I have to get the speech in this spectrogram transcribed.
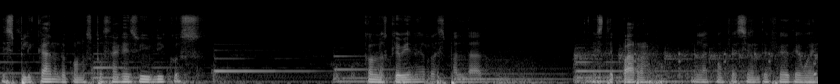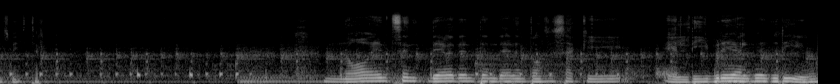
explicando con los pasajes bíblicos con los que viene respaldado este párrafo en la confesión de fe de Westminster. No debe de entender entonces aquí el libre albedrío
